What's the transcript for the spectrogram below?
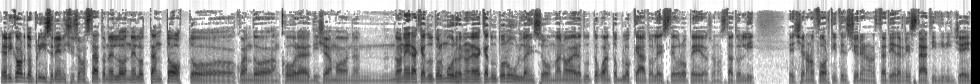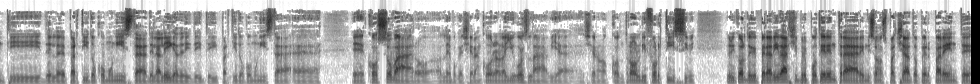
Eh, ricordo Prisren, ci sono stato nell'88 quando ancora diciamo, non era caduto il muro e non era caduto nulla, insomma, no? era tutto quanto bloccato l'est europeo, sono stato lì e c'erano forti tensioni, erano stati arrestati i dirigenti del Partito Comunista, della Lega, del, del, del Partito Comunista eh, eh, Kosovaro, all'epoca c'era ancora la Jugoslavia, c'erano controlli fortissimi. Io ricordo che per arrivarci, per poter entrare, mi sono spacciato per parente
